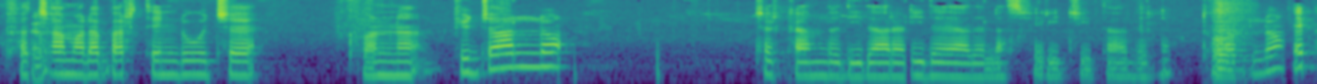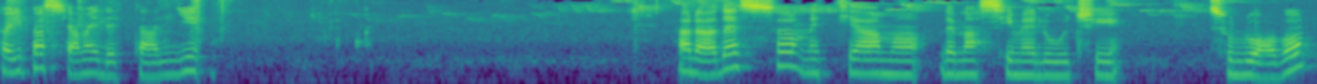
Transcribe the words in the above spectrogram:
Facciamo la parte in luce con più giallo, cercando di dare l'idea della sfericità del tuorlo e poi passiamo ai dettagli. Allora, adesso mettiamo le massime luci sull'uovo.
